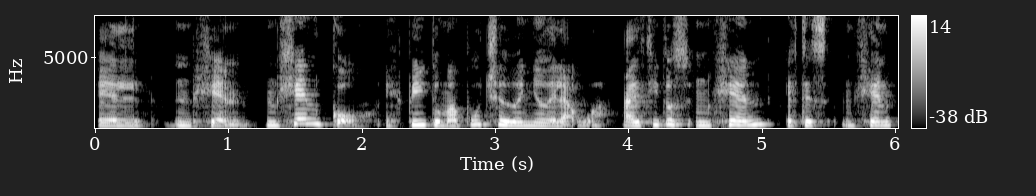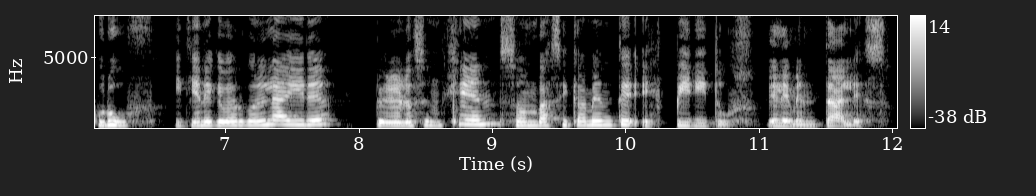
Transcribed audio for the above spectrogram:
el Ngen. Ngen Ko, espíritu mapuche dueño del agua. Hay distintos Ngen, este es Ngen Kuruf, y tiene que ver con el aire, pero los Ngen son básicamente espíritus elementales.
